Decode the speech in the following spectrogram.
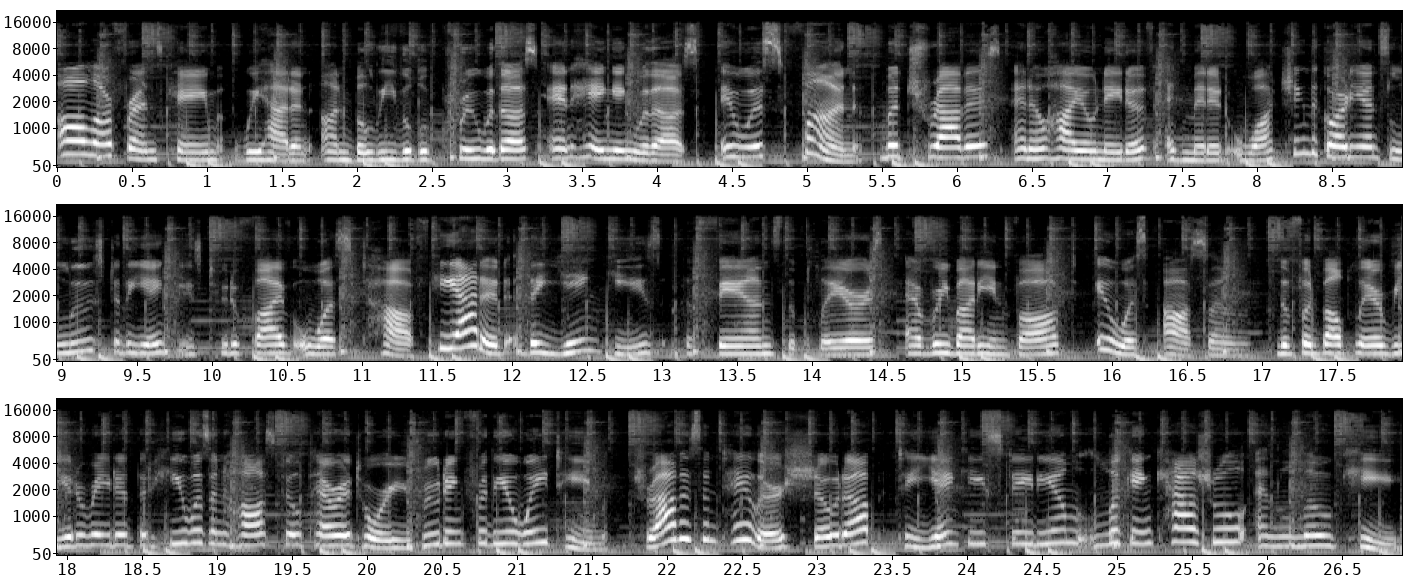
All our friends came, we had an unbelievable crew with us hanging with us. It was fun. But Travis, an Ohio native, admitted watching the Guardians lose to the Yankees 2 5 was tough. He added, The Yankees, the fans, the players, everybody involved, it was awesome. The football player reiterated that he was in hostile territory rooting for the away team. Travis and Taylor showed up to Yankee Stadium looking casual and low key.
